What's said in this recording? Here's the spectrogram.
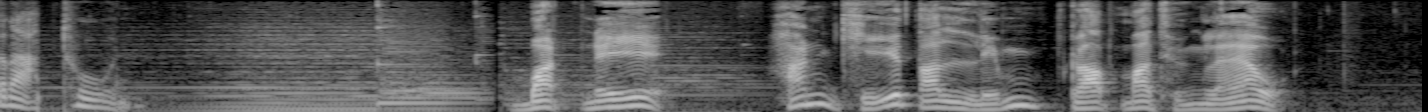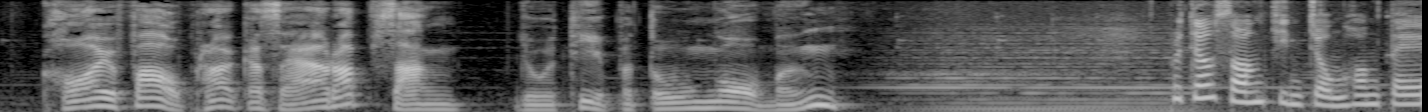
กราบทูล บัดนี้ฮันขีตันหลิมกลับมาถึงแล้ว คอยเฝ้าพระกระแสรับสั่งอยู่ที่ประตูโง่หมึง พระเจ้าซองจินจงฮองเต้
